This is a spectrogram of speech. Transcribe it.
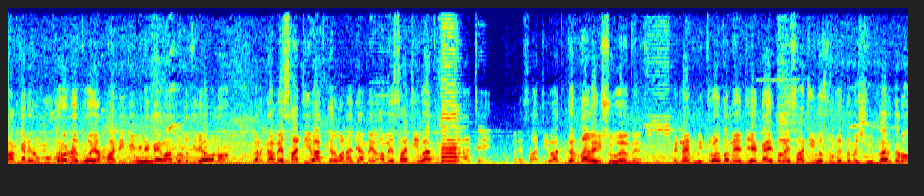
વાંકાને ઊભું કરો ને તોય ભાટી ટીવીને કાંઈ વાંધો નથી આવવાનો. કારણ કે અમે સાચી વાત કરવાના છે અમે અમે સાચી વાત કરવાના છીએ અને સાચી વાત કરતા રહીશું અમે. એટલે મિત્રો, તમે જે કાંઈ તમે સાચી વસ્તુ છે તમે સ્વીકાર કરો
